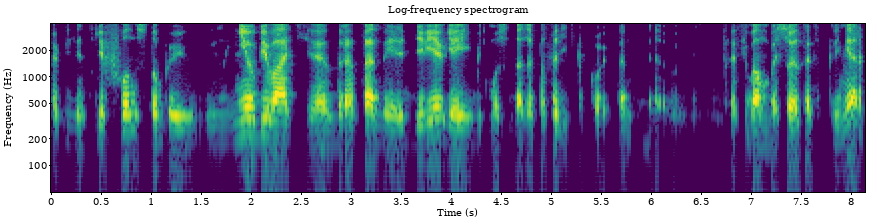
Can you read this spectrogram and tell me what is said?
мобильный телефон, чтобы не убивать э, драгоценные деревья и, быть может, даже посадить какой-то. Э, спасибо вам большое за этот пример.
